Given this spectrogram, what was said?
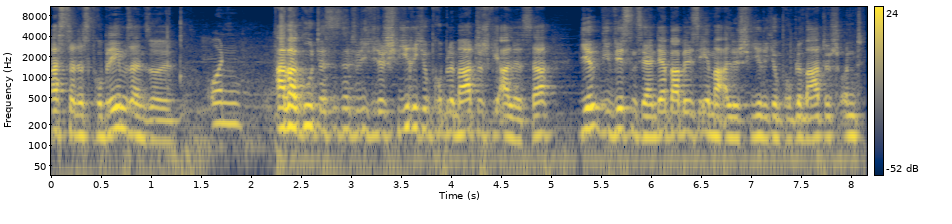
Was da das Problem sein soll. Und Aber gut, das ist natürlich wieder schwierig und problematisch wie alles, ja. Wir, wir wissen es ja, in der Bubble ist eh immer alles schwierig und problematisch und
